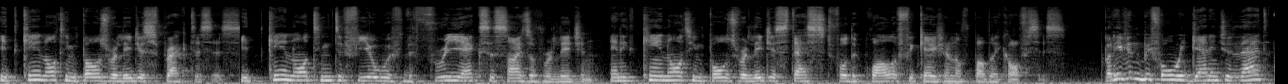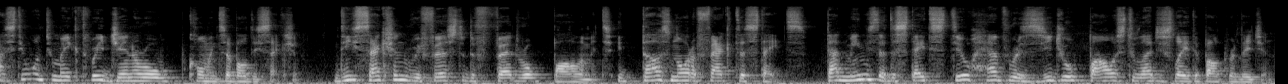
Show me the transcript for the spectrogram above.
It cannot impose religious practices. It cannot interfere with the free exercise of religion. And it cannot impose religious tests for the qualification of public offices. But even before we get into that, I still want to make three general comments about this section. This section refers to the federal parliament. It does not affect the states. That means that the states still have residual powers to legislate about religion.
